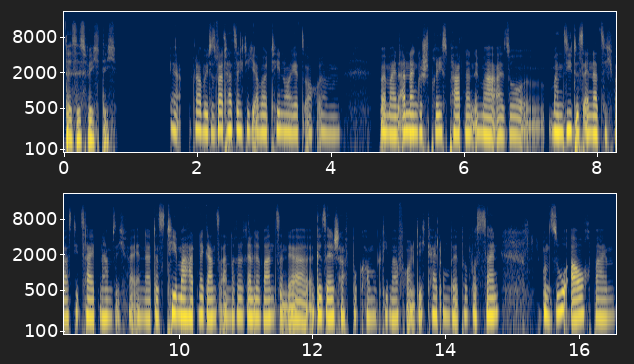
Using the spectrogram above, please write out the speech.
Das ist wichtig. Ja, glaube ich. Das war tatsächlich aber Tenor jetzt auch im bei meinen anderen Gesprächspartnern immer, also man sieht, es ändert sich was, die Zeiten haben sich verändert. Das Thema hat eine ganz andere Relevanz in der Gesellschaft bekommen, Klimafreundlichkeit, Umweltbewusstsein. Und so auch beim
